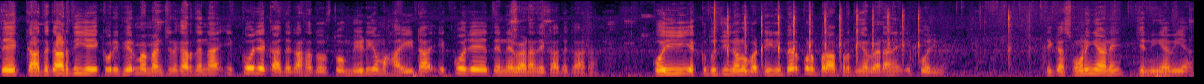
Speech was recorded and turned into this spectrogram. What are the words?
ਤੇ ਕੱਦ ਕਾਠ ਦੀ ਜੇ ਇੱਕ ਵਾਰੀ ਫਿਰ ਮੈਂ ਮੈਂਸ਼ਨ ਕਰ ਦਿੰਦਾ ਇੱਕੋ ਜੇ ਕੱਦ ਕਾਠ ਆ ਦੋਸਤੋ ਮੀਡੀਅਮ ਹਾਈਟ ਆ ਇੱਕੋ ਜੇ ਤਿੰਨੇ ਵੈੜਾਂ ਦੇ ਕੱਦ ਕਾਠ ਆ। ਕੋਈ ਇੱਕ ਦੂਜੀ ਨਾਲੋਂ ਵੱਡੀ ਨਹੀਂ ਬਿਲਕੁਲ ਬਰਾਬਰ ਦੀਆਂ ਵੈੜਾਂ ਨੇ ਇੱਕੋ ਜਿਹੀਆਂ ਠੀਕ ਆ? ਸੋਹਣੀਆਂ ਨੇ ਜਿੰਨੀਆਂ ਵੀ ਆ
